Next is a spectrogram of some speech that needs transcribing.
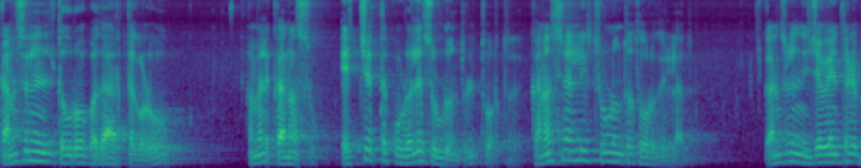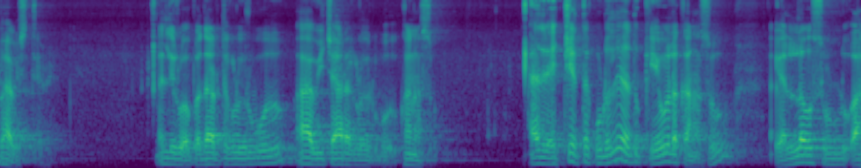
ಕನಸಿನಲ್ಲಿ ತೋರುವ ಪದಾರ್ಥಗಳು, ಆಮೇಲೆ ಕನಸು, ಎಚ್ಚೆತ್ತ ಕೂಡಲೇ ಸುಳ್ಳು ಅಂತೇಳಿ ತೋರ್ತದೆ. ಕನಸಿನಲ್ಲಿ ಸುಳ್ಳು ಅಂತ ತೋರೋದಿಲ್ಲ ಅದು. ಕನಸಿನಲ್ಲಿ ನಿಜವೇ ಅಂತೇಳಿ ಭಾವಿಸ್ತೇವೆ. ಅಲ್ಲಿರುವ ಪದಾರ್ಥಗಳು ಇರ್ಬೋದು, ಆ ವಿಚಾರಗಳು ಇರ್ಬೋದು, ಕನಸು. ಆದರೆ ಎಚ್ಚೆತ್ತ ಕೂಡಲೇ ಅದು ಕೇವಲ ಕನಸು, ಎಲ್ಲವೂ ಸುಳ್ಳು, ಆ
